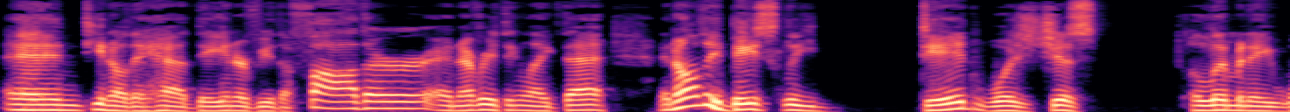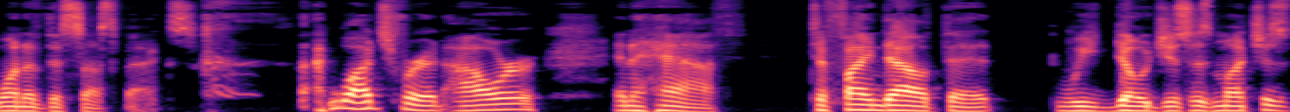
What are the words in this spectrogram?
And, you know, they had, they interview the father and everything like that. And all they basically did was just eliminate one of the suspects. I watched for an hour and a half to find out that we know just as much as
